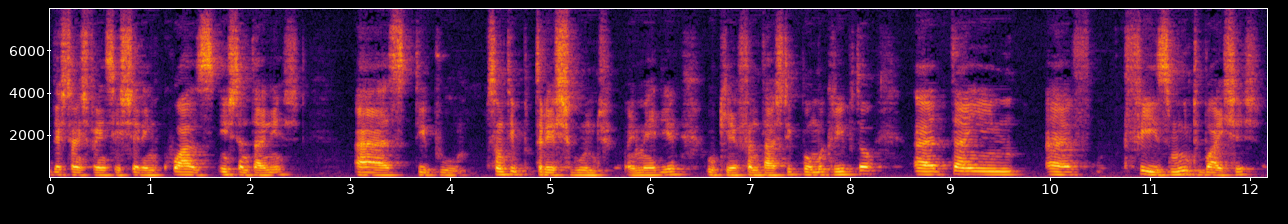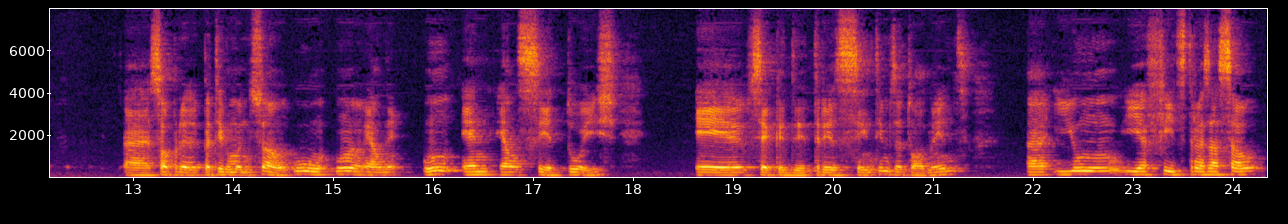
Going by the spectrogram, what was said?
das transferências serem quase instantâneas. Uh, tipo, são tipo 3 segundos em média, o que é fantástico para uma cripto. tem fees muito baixas, só para, para ter uma noção, um, um, um NLC2 é cerca de 13 cêntimos atualmente uh, e, um, e a fee de transação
